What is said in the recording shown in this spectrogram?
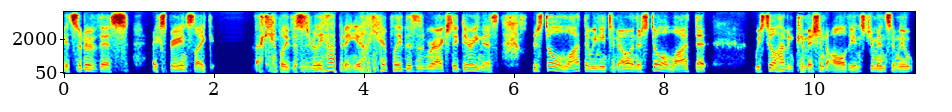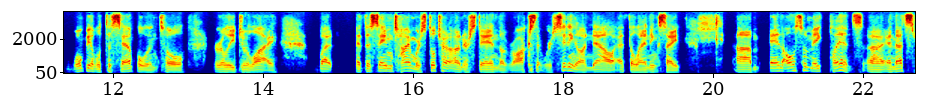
it's sort of this experience like I can't believe this is really happening. You know, I can't believe this is we're actually doing this. There's still a lot that we need to know, and there's still a lot that we still haven't commissioned all the instruments, and we won't be able to sample until early July. But at the same time, we're still trying to understand the rocks that we're sitting on now at the landing site, um, and also make plans. Uh, and that's,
